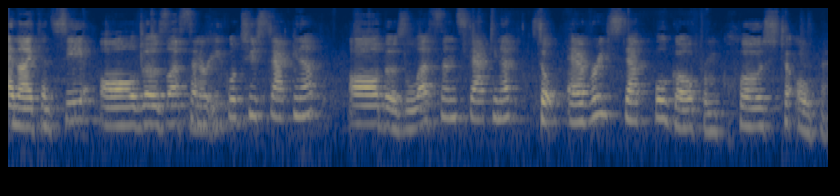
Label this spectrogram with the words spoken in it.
and I can see all those less than or equal to stacking up, all those less than stacking up. So every step will go from closed to open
